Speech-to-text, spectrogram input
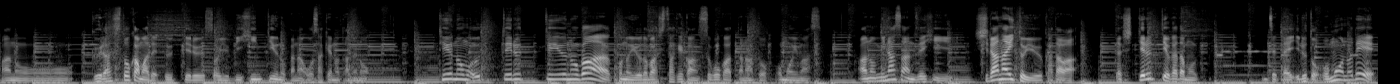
あのーグラスとかまで売ってるそういう備品っていうのかなお酒のための。っていうのも売ってるっていうのがこのヨドバシ酒館すごかったなと思います。あの皆さんぜひ知らないという方は知ってるっていう方も絶対いると思うので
